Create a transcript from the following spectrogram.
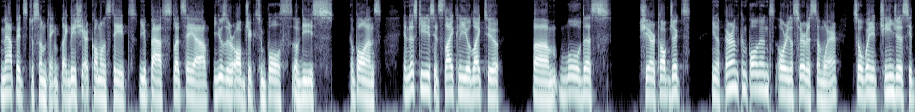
map it to something like they share common states you pass let's say a user object to both of these components in this case it's likely you'd like to um, move this shared object in a parent component or in a service somewhere so when it changes it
